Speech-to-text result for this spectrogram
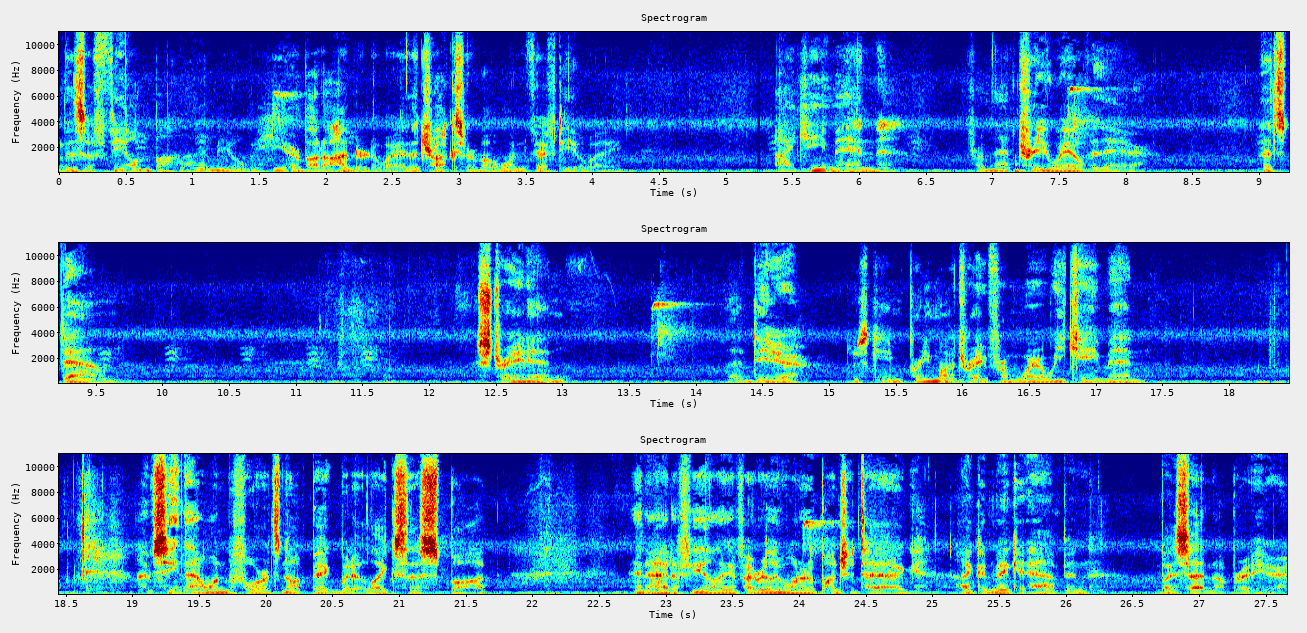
There's a field behind me over here, about 100 away. The trucks are about 150 away. I came in from that tree way over there that's down straight in. That deer just came pretty much right from where we came in. I've seen that one before. It's not big, but it likes this spot. And I had a feeling if I really wanted to punch a tag, I could make it happen by setting up right here.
